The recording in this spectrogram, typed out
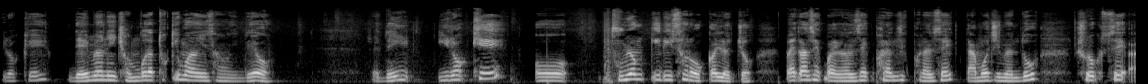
이렇게 내면이 전부 다 토끼 모양인 상황인데요. 자, 네, 이렇게 어, 두 면끼리 서로 엇갈렸죠. 빨간색, 빨간색, 파란색, 파란색, 나머지 면도 초록색, 아,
